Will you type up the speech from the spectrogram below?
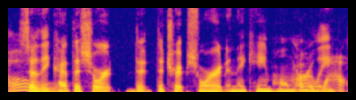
Oh. So they Oh. cut the short the, the trip short, and they came home Oh, early. wow.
